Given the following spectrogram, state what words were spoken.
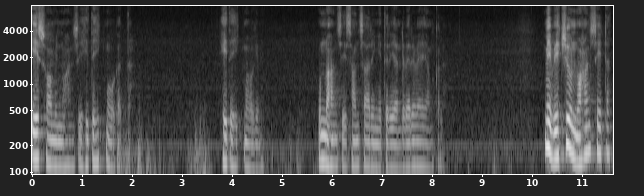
ඒ ස්වාමින් වහන්සේ හිත හික්මව ගත්තා. හිත හික්මවගෙන උන්වහන්සේ සංසාරයෙන් එතර යන්න වැරවැයම් කළා. මේ භික්ෂුන් වහන්සේටත්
